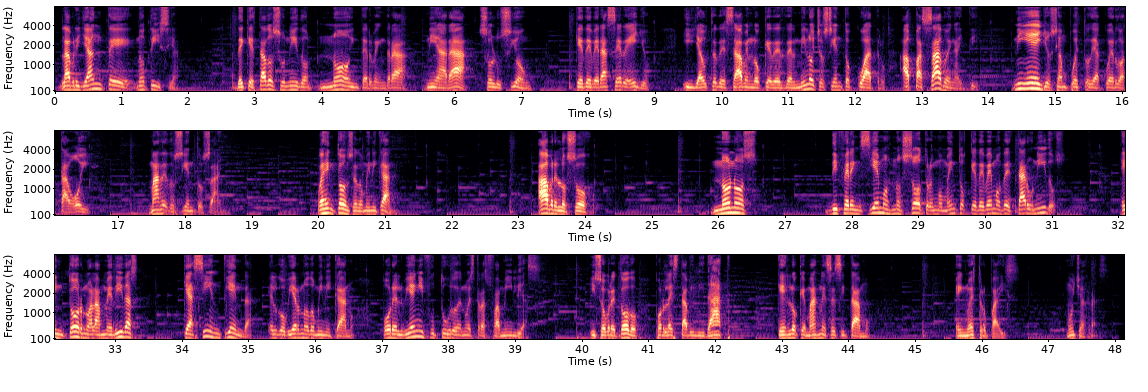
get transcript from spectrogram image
la brillante noticia de que Estados Unidos no intervendrá ni hará solución que deberá ser ello. Y ya ustedes saben lo que desde el 1804 ha pasado en Haití. Ni ellos se han puesto de acuerdo hasta hoy, más de 200 años. Pues entonces, dominicano, abre los ojos. No nos diferenciemos nosotros en momentos que debemos de estar unidos en torno a las medidas que así entienda el gobierno dominicano por el bien y futuro de nuestras familias y sobre todo por la estabilidad, que es lo que más necesitamos en nuestro país. Muchas gracias.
